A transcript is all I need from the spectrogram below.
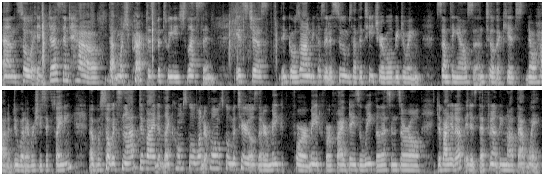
And so it doesn't have that much practice between each lesson. It's just, it goes on because it assumes that the teacher will be doing something else until the kids know how to do whatever she's explaining. Uh, so it's not divided like homeschool, wonderful homeschool materials that are made for, made for five days a week. The lessons are all divided up. It is definitely not that way.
